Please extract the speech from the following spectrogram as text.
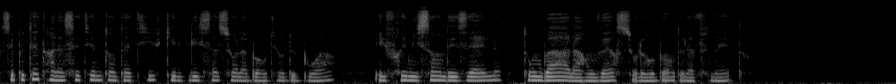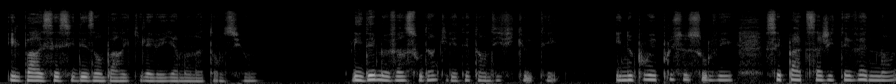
C'est peut-être à la septième tentative qu'il glissa sur la bordure de bois, et frémissant des ailes, tomba à la renverse sur le rebord de la fenêtre. Il paraissait si désemparé qu'il éveilla mon attention. L'idée me vint soudain qu'il était en difficulté. Il ne pouvait plus se soulever, ses pattes s'agitaient vainement.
